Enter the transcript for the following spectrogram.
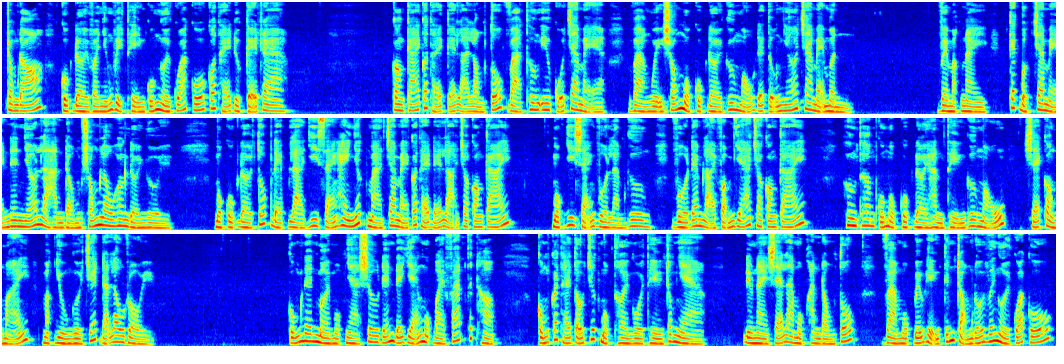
Trong đó, cuộc đời và những việc thiện của người quá cố có thể được kể ra con cái có thể kể lại lòng tốt và thương yêu của cha mẹ và nguyện sống một cuộc đời gương mẫu để tưởng nhớ cha mẹ mình. Về mặt này, các bậc cha mẹ nên nhớ là hành động sống lâu hơn đời người. Một cuộc đời tốt đẹp là di sản hay nhất mà cha mẹ có thể để lại cho con cái. Một di sản vừa làm gương, vừa đem lại phẩm giá cho con cái. Hương thơm của một cuộc đời hành thiện gương mẫu sẽ còn mãi mặc dù người chết đã lâu rồi cũng nên mời một nhà sư đến để giảng một bài pháp thích hợp. Cũng có thể tổ chức một thời ngồi thiền trong nhà. Điều này sẽ là một hành động tốt và một biểu hiện kính trọng đối với người quá cố.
